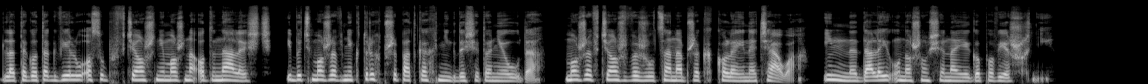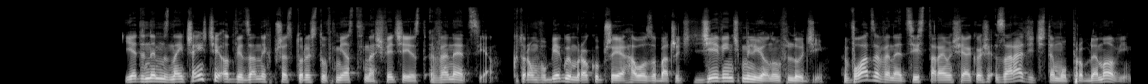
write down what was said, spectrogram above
Dlatego tak wielu osób wciąż nie można odnaleźć i być może w niektórych przypadkach nigdy się to nie uda. Morze wciąż wyrzuca na brzeg kolejne ciała, inne dalej unoszą się na jego powierzchni. Jednym z najczęściej odwiedzanych przez turystów miast na świecie jest Wenecja, którą w ubiegłym roku przyjechało zobaczyć 9 milionów ludzi. Władze Wenecji starają się jakoś zaradzić temu problemowi,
